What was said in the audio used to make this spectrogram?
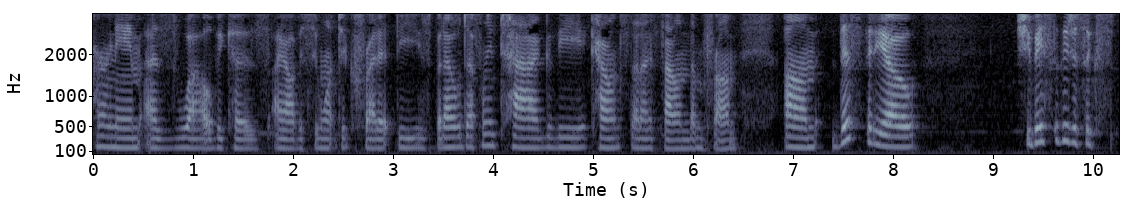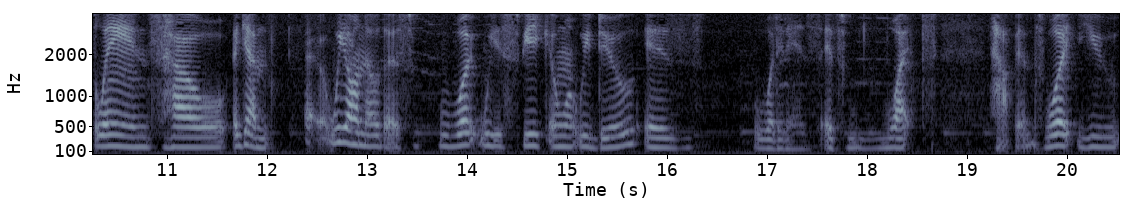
her name as well because I obviously want to credit these, but I will definitely tag the accounts that I found them from. Um, this video, she basically just explains how, again, we all know this. What we speak and what we do is what it is. It's what happens. What you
